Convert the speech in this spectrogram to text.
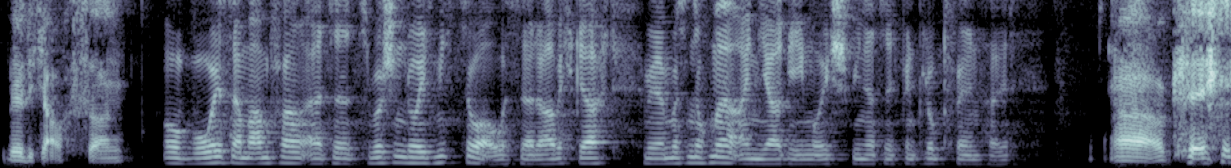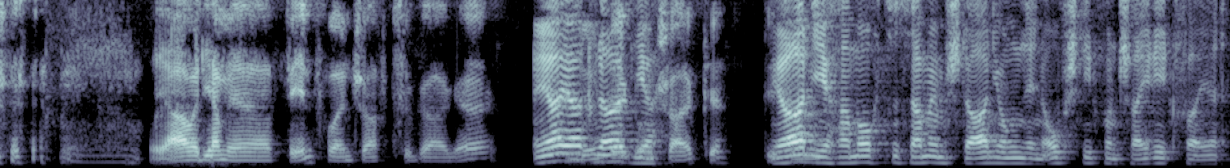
würde ich auch sagen. Obwohl es am Anfang, also zwischendurch nicht so aussah. Da habe ich gedacht, wir müssen noch mal ein Jahr gegen euch spielen. Also ich bin Clubfan halt. Ah, okay. Ja, aber die haben ja Fanfreundschaft sogar, gell? Ja, ja, klar. Nürnberg Die, und Schalke. Die ja, die haben auch zusammen im Stadion den Aufstieg von Schalke gefeiert.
